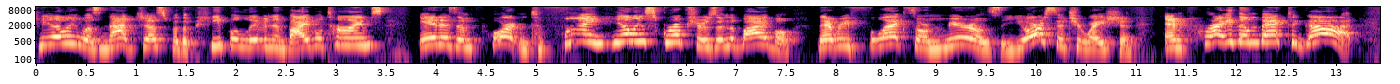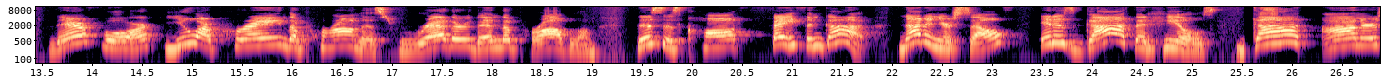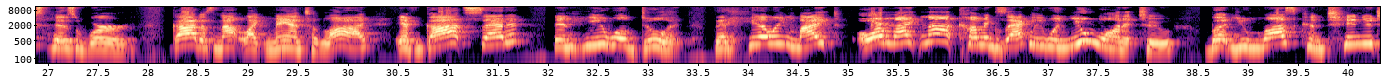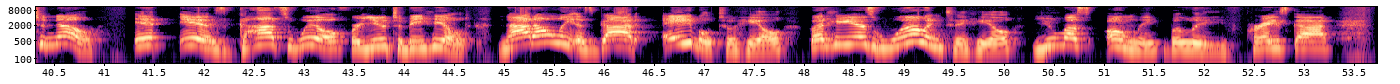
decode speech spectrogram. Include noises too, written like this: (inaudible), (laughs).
healing was not just for the people living in Bible times. It is important to find healing scriptures in the Bible that reflects or mirrors your situation and pray them back to God. Therefore, you are praying the promise rather than the problem. This is called faith in God, not in yourself. It is God that heals. God honors his word. God is not like man to lie. If God said it, then he will do it. The healing might or might not come exactly when you want it to, but you must continue to know it is God's will for you to be healed. Not only is God able to heal, but He is willing to heal. You must only believe. Praise God.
